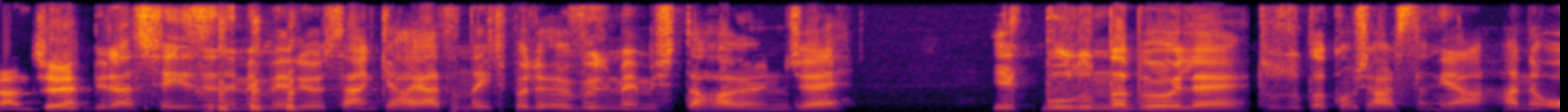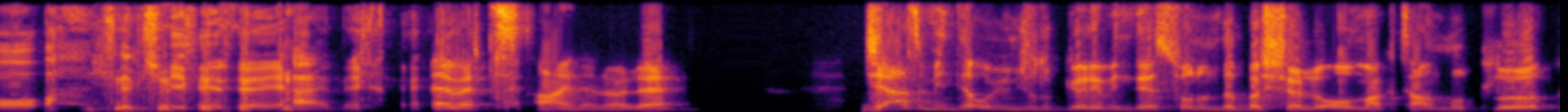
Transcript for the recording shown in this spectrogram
bence. Biraz şey izlenimi veriyor. Sanki hayatında hiç böyle övülmemiş daha önce. İlk bulduğunda böyle tuzlukla koşarsın ya hani o tepkiyi veriyor yani. evet aynen öyle. Jasmine de oyunculuk görevinde sonunda başarılı olmaktan mutlu.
